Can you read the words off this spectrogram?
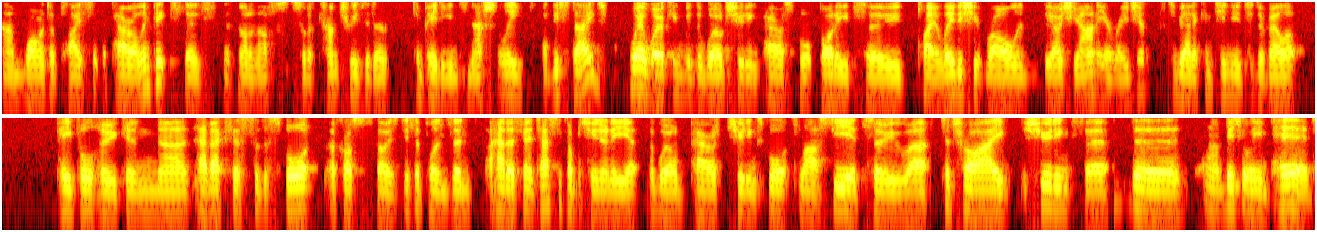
um, warrant a place at the Paralympics. There's there's not enough sort of countries that are competing internationally at this stage. We're working with the World Shooting Parasport body to play a leadership role in the Oceania region to be able to continue to develop people who can uh, have access to the sport across those disciplines. And I had a fantastic opportunity at the World Para Shooting Sports last year to uh, to try shooting for the uh, visually impaired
